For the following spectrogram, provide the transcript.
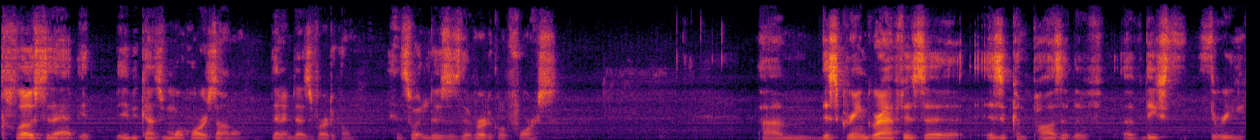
close to that, it, it becomes more horizontal than it does vertical, and so it loses the vertical force. Um, this green graph is a is a composite of, of these three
